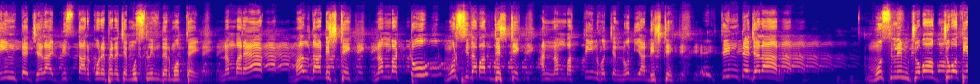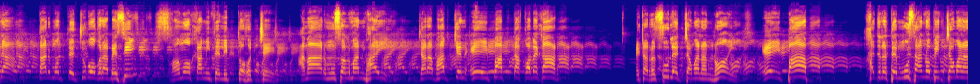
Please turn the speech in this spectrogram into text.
তিনটে জেলায় বিস্তার করে ফেলেছে মুসলিমদের মধ্যে। নাম্বার এক, Malda district. Number two, Murshidabad district. আর নাম্বার তিন হচ্ছে নদিয়া ডিস্ট্রিক্ট। এই তিনটে জেলার মুসলিম যুবক, যুবতীরা, তার মধ্যে যুবকরা বেশি সমকামিতে লিপ্ত হচ্ছে। আমার মুসলমান ভাই, যারা ভাবছেন, এই পাপটা কবেকার? এটা রসুলের জামানা নয়। এই পাপ হাজরতে মুসা নবীর জামানা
